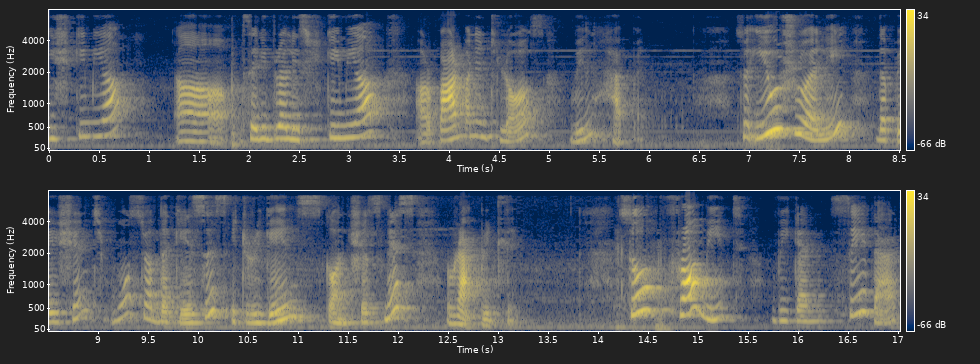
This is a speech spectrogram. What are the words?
ischemia, uh, cerebral ischemia or permanent loss will happen. So usually the patient, most of the cases it regains consciousness rapidly. So from it we can say that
